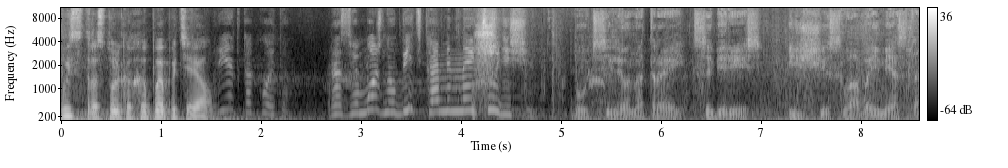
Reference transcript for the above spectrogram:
быстро столько хп потерял? Бред какой-то. Разве можно убить каменное чудище? Будь силен, Атрей. Соберись, ищи слабое место.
